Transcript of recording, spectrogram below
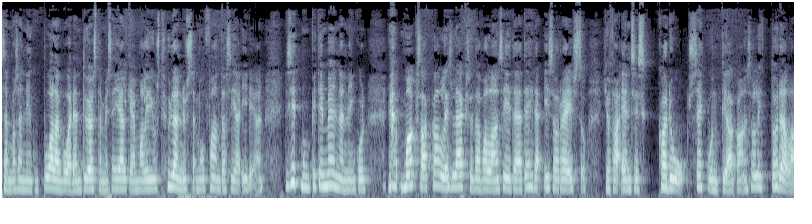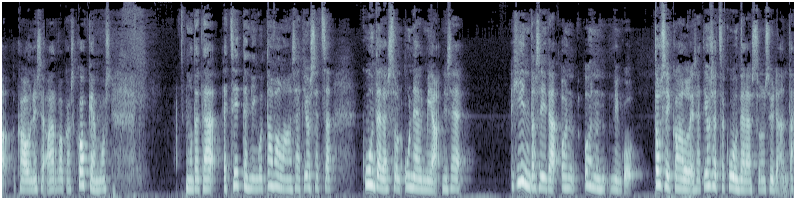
semmoisen niin puolen vuoden työstämisen jälkeen mä olin just hylännyt sen mun fantasia-idean, niin sit mun piti mennä niin kuin, ja maksaa kallis läksy tavallaan siitä ja tehdä iso reissu, jota en siis kadu sekuntiakaan. Se oli todella kaunis ja arvokas kokemus. Mutta että, että sitten niin kuin tavallaan se, että jos et sä kuuntele sun unelmia, niin se hinta siitä on, on niin kuin tosi kallis. Että jos et sä kuuntele sun sydäntä,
